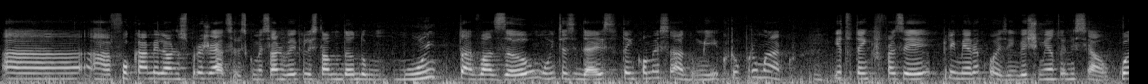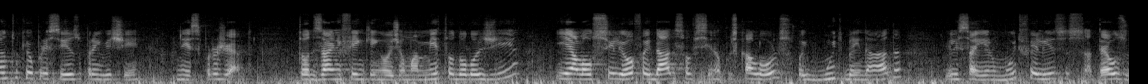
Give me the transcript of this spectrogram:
a, a, focar melhor nos projetos. Eles começaram a ver que eles estavam dando muita vazão, muitas ideias, tu tem que começar do micro para o macro. Uhum. E tu tem que fazer, primeira coisa, investimento inicial. Quanto que eu preciso para investir nesse projeto? Então, Design Thinking hoje é uma metodologia e ela auxiliou, foi dada essa oficina para os calouros, foi muito bem dada. Eles saíram muito felizes, até os,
